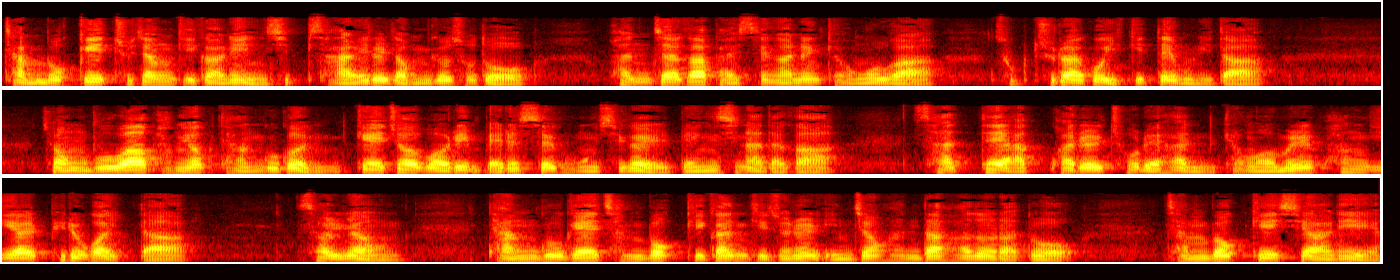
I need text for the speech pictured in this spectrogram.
잠복기 추장 기간인 14일을 넘겨서도 환자가 발생하는 경우가 속출하고 있기 때문이다. 정부와 방역 당국은 깨져버린 메르스 공식을 맹신하다가 사태 악화를 초래한 경험을 환기할 필요가 있다. 설령 당국의 잠복 기간 기준을 인정한다 하더라도 잠복기 시한이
